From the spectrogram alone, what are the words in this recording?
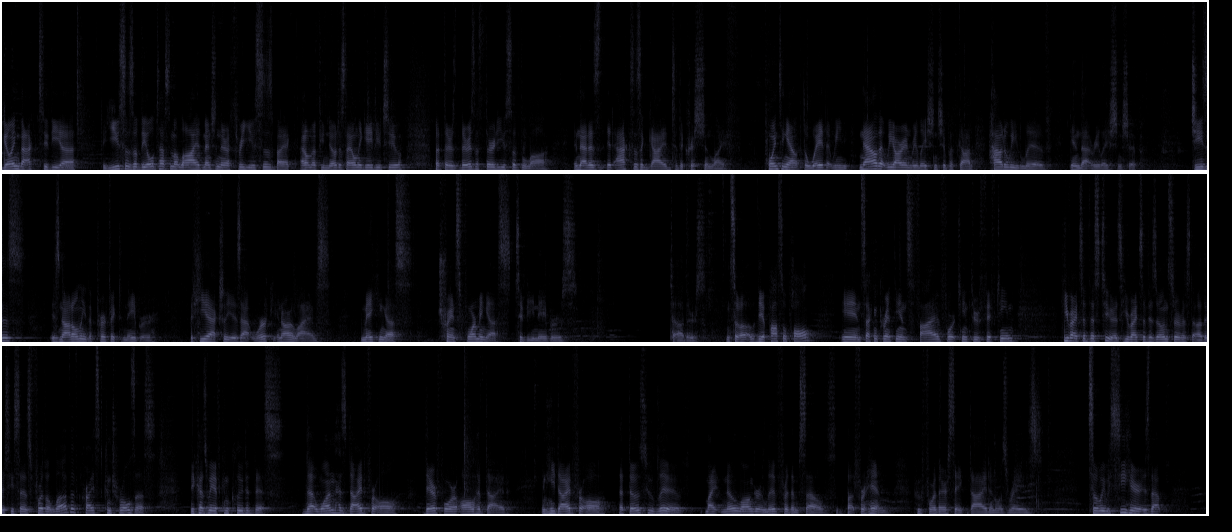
Going back to the, uh, the uses of the Old Testament law, I had mentioned there are three uses, but I, I don't know if you noticed, I only gave you two. But there's, there is a third use of the law, and that is it acts as a guide to the Christian life, pointing out the way that we, now that we are in relationship with God, how do we live in that relationship. Jesus is not only the perfect neighbor, but he actually is at work in our lives, making us, transforming us to be neighbors to others. And so uh, the Apostle Paul in 2 Corinthians 5 14 through 15, he writes of this too, as he writes of his own service to others. He says, For the love of Christ controls us, because we have concluded this, that one has died for all, therefore all have died. And he died for all, that those who live might no longer live for themselves, but for him who for their sake died and was raised. So, what we see here is that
